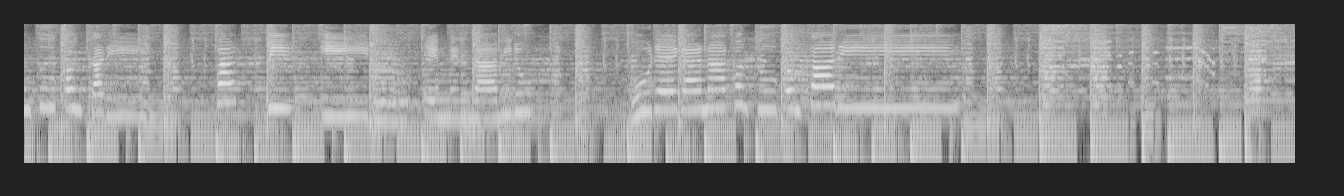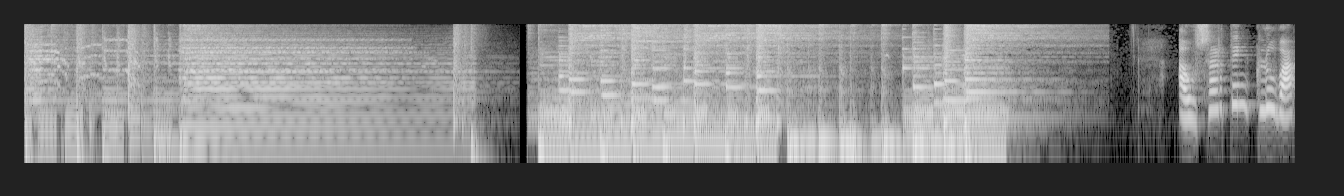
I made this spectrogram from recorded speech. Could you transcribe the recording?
kontu kontari. Bi, iru, hemen da miru, gure gana kontu kontari. Ausarten kluba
